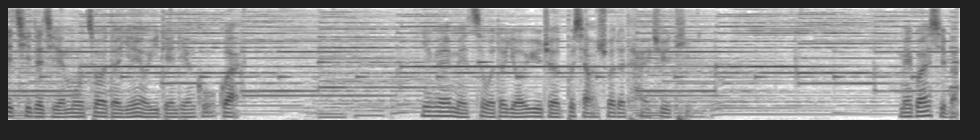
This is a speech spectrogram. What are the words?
这期的节目做的也有一点点古怪，因为每次我都犹豫着不想说的太具体。没关系吧，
